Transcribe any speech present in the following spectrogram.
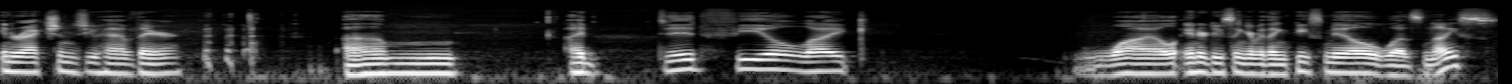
interactions you have there. um, I did feel like while introducing everything piecemeal was nice,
